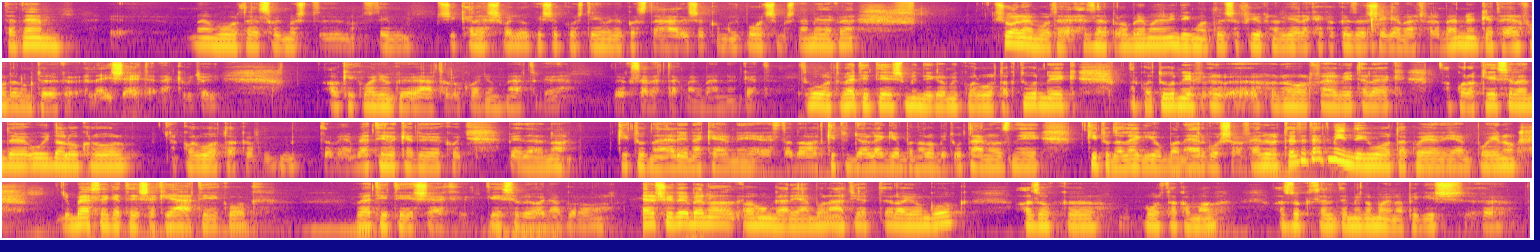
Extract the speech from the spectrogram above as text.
tehát nem nem volt ez, hogy most, most én sikeres vagyok, és akkor most én vagyok a sztár, és akkor most bocs, most nem élek rá. Soha nem volt ezzel a probléma, én mindig mondtam, hogy a fiúknak, gyerekek, a közösség emelt fel bennünket, ha elfordulunk tőlük, le is ejtenek. Úgyhogy akik vagyunk, ő általuk vagyunk, mert ugye, ők szerettek meg bennünket. Volt vetítés mindig, amikor voltak turnék, akkor turnéról felvételek, akkor a készülendő új dalokról, akkor voltak tudom, ilyen vetélkedők, hogy például na, ki tudna elénekelni ezt a dalt, ki tudja a legjobban a Robit utánozni, ki tud a legjobban ergossal felültözni, tehát mindig voltak olyan ilyen poénok, beszélgetések, játékok, vetítések, készülő anyagról. Első időben a, a Hungáriából átjött rajongók, azok voltak a mag, azok szerintem még a mai napig is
